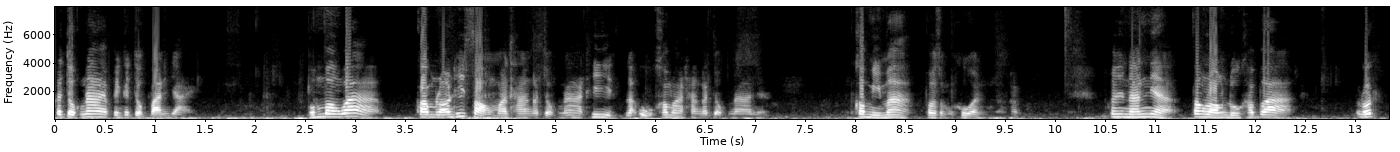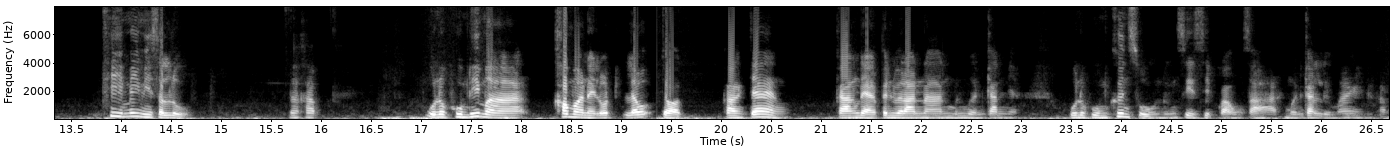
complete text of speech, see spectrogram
กระจกหน้าเป็นกระจกบานใหญ่ ผมมองว่าความร้อนที่ส่องมาทางกระจกหน้าที่ระอุเข้ามาทางกระจกหน้าเนี่ย ก็มีมากพอสมควรนะครับ เพราะฉะนั้นเนี่ยต้องลองดูครับว่า รถที่ไม่มีสลูปนะครับ อุณหภูมิที่มาเข้ามาในรถแล้วจอดกลางแจ้ง กลางแดดเป็นเวลานานเหมือนเหมือนกันเนี่ย อุณหภูมิขึ้นสูงถึง 40 กว่าองศาเหมือนกันหรือไม่นะครับ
